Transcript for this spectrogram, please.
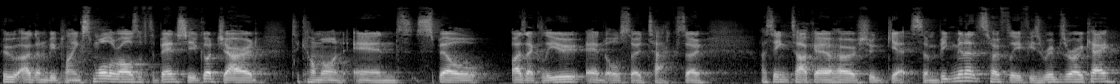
who are going to be playing smaller roles off the bench. So you've got Jared to come on and spell Isaac Liu and also Tack. So I think Taukei'aho should get some big minutes. Hopefully, if his ribs are okay.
